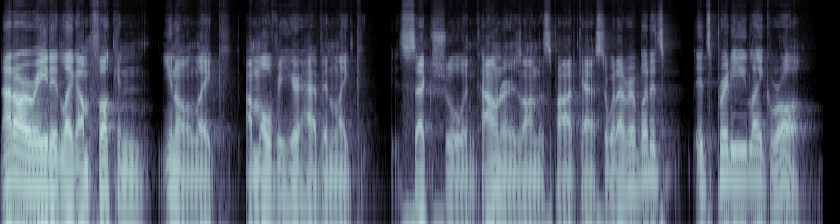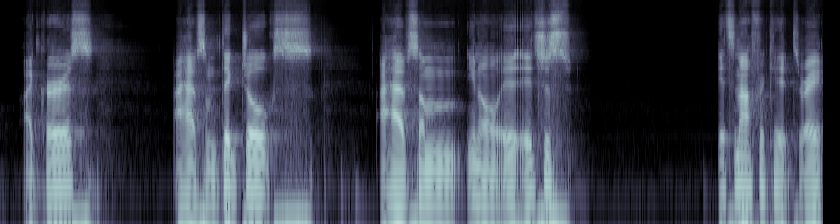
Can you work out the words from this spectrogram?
Not R rated like I'm fucking, you know, like I'm over here having like sexual encounters on this podcast or whatever, but it's it's pretty like raw. I curse. I have some dick jokes. I have some, you know, it, it's just it's not for kids, right?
